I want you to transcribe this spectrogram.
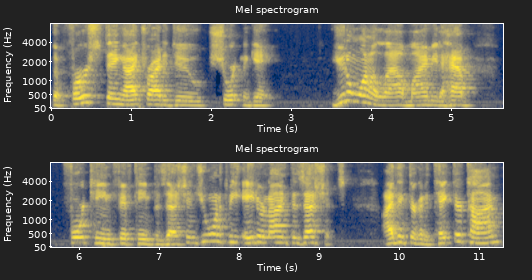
the first thing I try to do shorten the game. You don't want to allow Miami to have 14, 15 possessions. You want it to be eight or nine possessions. I think they're going to take their time.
